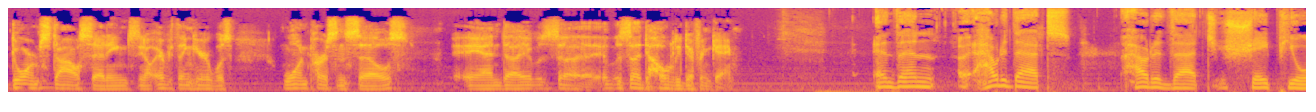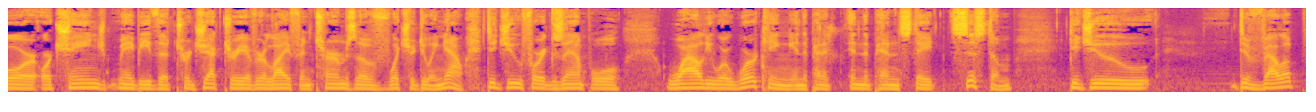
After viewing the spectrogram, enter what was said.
dorm style settings. You know, everything here was one person cells, and uh, it was uh, it was a totally different game. And then, uh, how did that? How did that shape your or change maybe the trajectory of your life in terms of what you're doing now? Did you, for example, while you were working in the Penn, in the Penn State system, did you develop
